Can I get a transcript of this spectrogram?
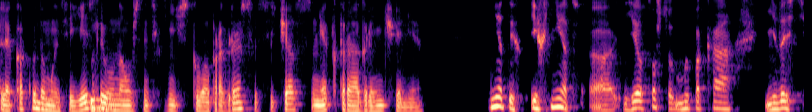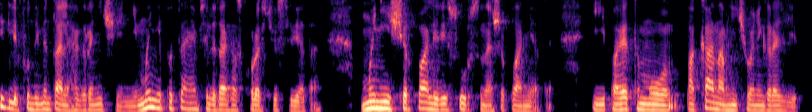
Олег, как вы думаете, есть ли у научно-технического прогресса сейчас некоторые ограничения? Нет, их, их нет. А, дело в том, что мы пока не достигли фундаментальных ограничений. Мы не пытаемся летать со скоростью света. Мы не исчерпали ресурсы нашей планеты. И поэтому пока нам ничего не грозит.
